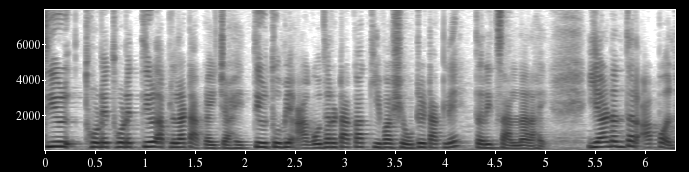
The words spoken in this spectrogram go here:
तीळ थोडे थोडे तीळ आपल्याला टाकायचे आहे तीळ तुम्ही अगोदर टाका किंवा शेवटी टाकले तरी चालणार आहे. यानंतर आपण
